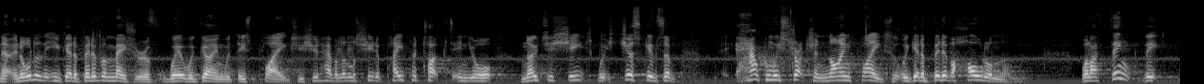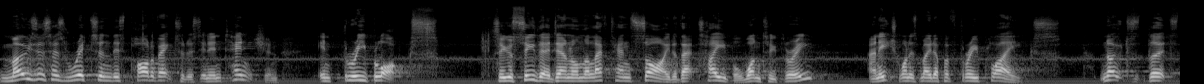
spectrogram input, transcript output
Now, in order that you get a bit of a measure of where we're going with these plagues, you should have a little sheet of paper tucked in your notice sheet, which just gives a how can we structure nine plagues so that we get a bit of a hold on them? Well, I think that Moses has written this part of Exodus in intention in three blocks. So you'll see there down on the left hand side of that table one, two, three, and each one is made up of three plagues. Note that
